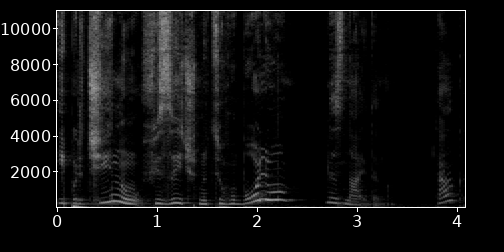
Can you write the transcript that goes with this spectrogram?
І причину фізичну цього болю не знайдено. Так?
